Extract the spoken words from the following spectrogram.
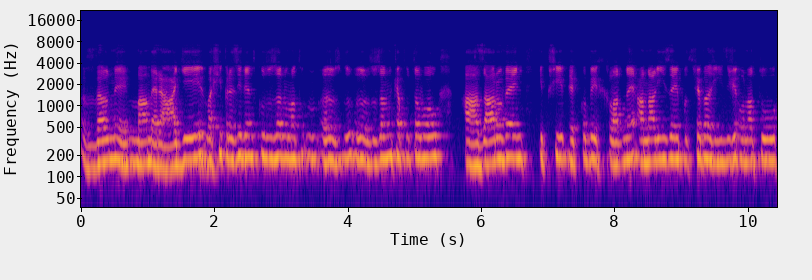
velmi máme rádi vaši prezidentku Zuzanu, eh, Zuzanu Čaputovou a zároveň i při jakoby chladné analýze je potřeba říct, že ona tu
